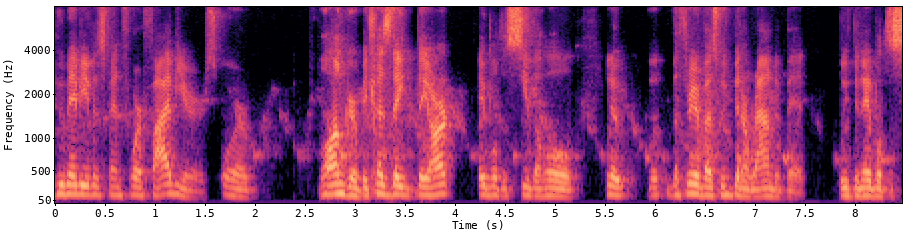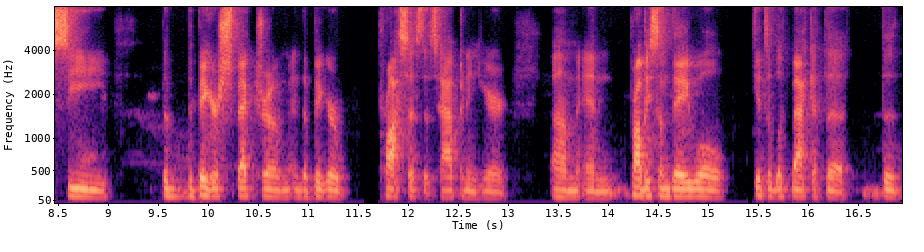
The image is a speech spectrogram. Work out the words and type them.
who maybe even spend four or five years or longer because they they aren't able to see the whole. You know, the, the three of us we've been around a bit. We've been able to see the the bigger spectrum and the bigger process that's happening here. Um, and probably someday we'll get to look back at the the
